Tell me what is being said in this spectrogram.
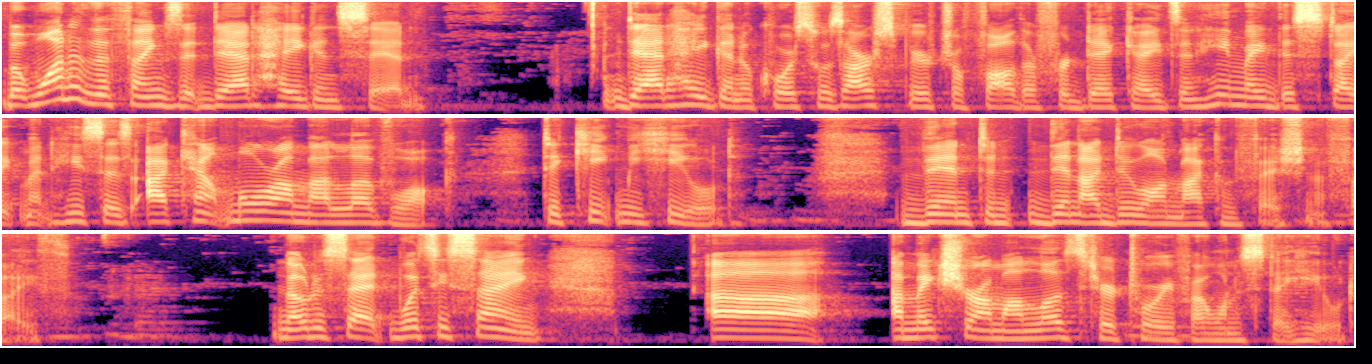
But one of the things that Dad Hagin said, Dad Hagin, of course, was our spiritual father for decades, and he made this statement. He says, I count more on my love walk to keep me healed than, to, than I do on my confession of faith. Notice that. What's he saying? Uh, I make sure I'm on love's territory if I want to stay healed.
